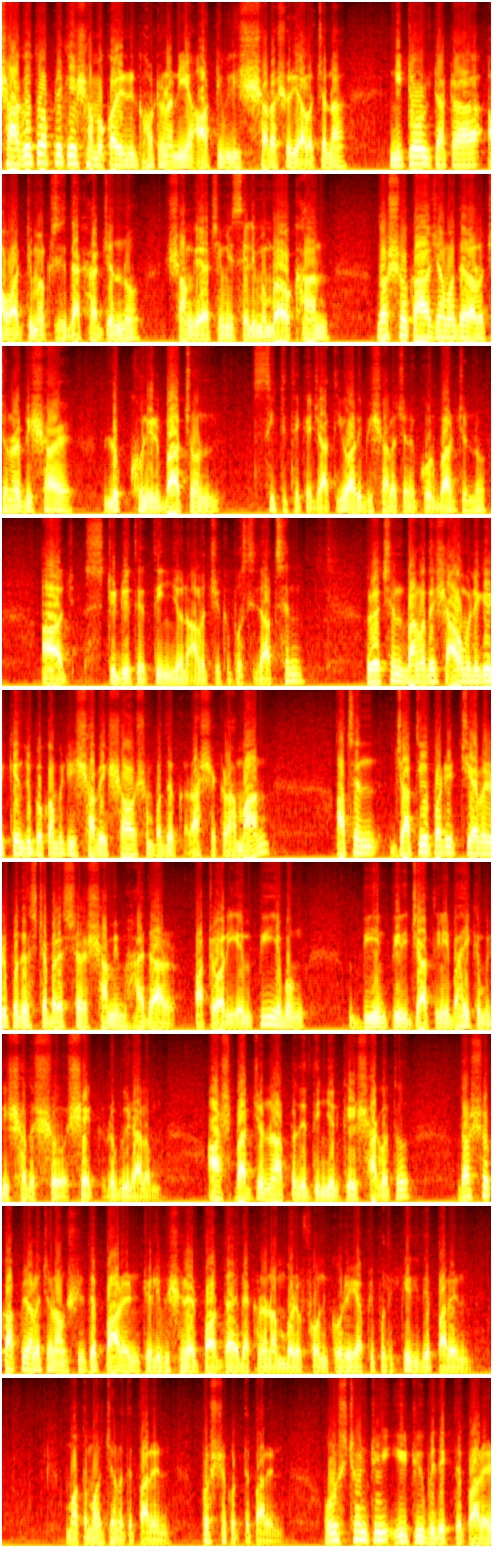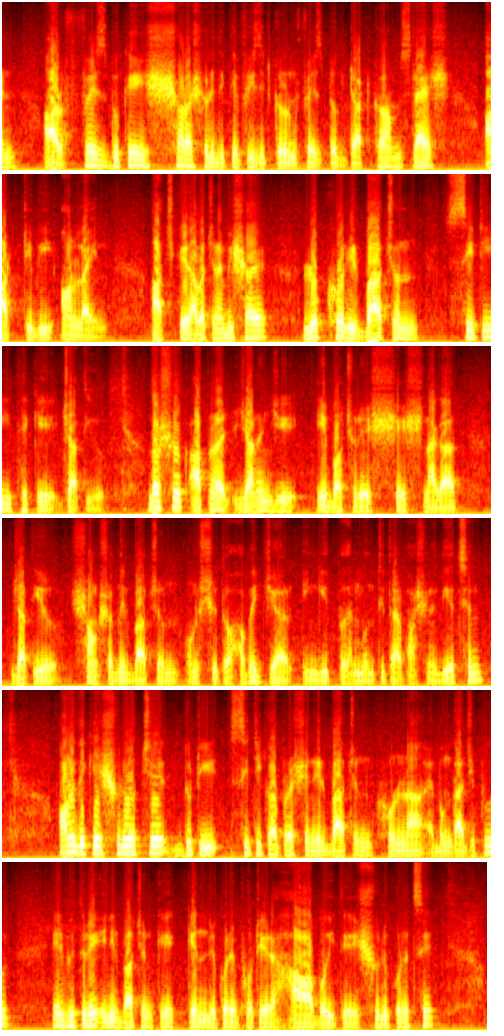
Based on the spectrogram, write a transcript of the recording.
স্বাগত আপনাকে সমকালীন ঘটনা নিয়ে আর টিভির সরাসরি আলোচনা। নিটোল টাটা আওয়ার ডেমোক্রেসি দেখার জন্য সঙ্গে আছে আমি সেলিম আমরাও খান। দর্শক, আজ আমাদের আলোচনার বিষয়, লক্ষ্য নির্বাচন, সিটি থেকে জাতীয় আর এই বিষয়ে আলোচনা করবার জন্য আজ স্টুডিওতে তিনজন আলোচক উপস্থিত আছেন। রয়েছেন বাংলাদেশ আওয়ামী লীগের কেন্দ্রীয় কমিটির সাবেক সহ সম্পাদক রাশেক রহমান। আছেন জাতীয় পার্টির চেয়ারম্যানের উপদেষ্টা ব্যারিস্টার শামীম হায়দার পাটোয়ারি এমপি এবং বিএনপির জাতীয় নির্বাহী কমিটির সদস্য শেখ রবিউল আলম। আসবার জন্য আপনাদের তিনজনকে স্বাগত। দর্শক, আপনি আলোচনা অংশ নিতে পারেন, টেলিভিশনের পর্দায় দেখানো নম্বরে ফোন করে আপনি প্রতিক্রিয়া দিতে পারেন, মতামত জানাতে পারেন, প্রশ্ন করতে পারেন। অনুষ্ঠানটি ইউটিউবে দেখতে পারেন আর ফেসবুকে সরাসরি দিকে ভিজিট করুন Facebook dot com slash R TV online আজকের আলোচনা বিষয়, লক্ষ্য নির্বাচন, সিটি থেকে জাতীয়। দর্শক, আপনারা জানেন যে এ বছরের শেষ নাগাদ জাতীয় সংসদ নির্বাচন অনুষ্ঠিত হবে, যার ইঙ্গিত প্রধানমন্ত্রী তার ভাষণে দিয়েছেন। অন্যদিকে শুরু হচ্ছে দুটি সিটি কর্পোরেশন নির্বাচন, খুলনা এবং গাজীপুর। এর ভিতরে এই নির্বাচনকে কেন্দ্র করে ভোটের হাওয়া বইতে শুরু করেছে।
